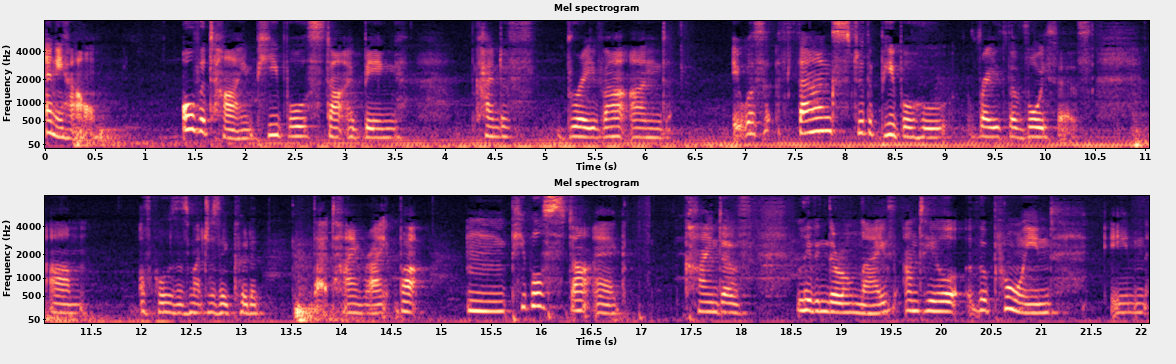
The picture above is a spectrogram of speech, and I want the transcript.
anyhow, over time, people started being kind of braver and it was thanks to the people who raised their voices, um, of course, as much as they could at that time, right? But um, people started kind of living their own lives until the point in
